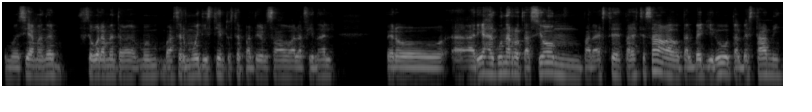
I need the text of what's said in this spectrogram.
Como decía Manuel, seguramente va, a ser muy distinto este partido del sábado a la final, pero ¿harías alguna rotación para este, para este sábado? Tal vez Giroud, tal vez Tami.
